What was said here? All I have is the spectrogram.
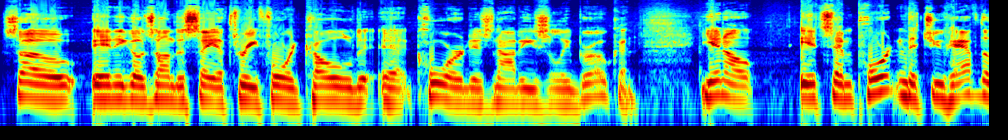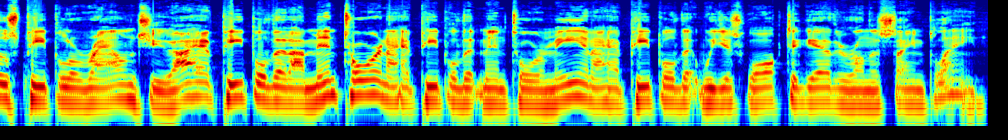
So, and he goes on to say a three cord uh, cord is not easily broken. You know, it's important that you have those people around you. I have people that I mentor, and I have people that mentor me, and I have people that we just walk together on the same plane.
